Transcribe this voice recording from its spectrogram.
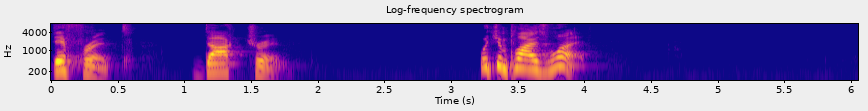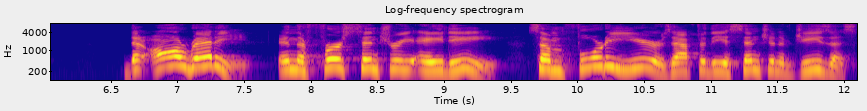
different doctrine. Which implies what? That already in the first century AD, some 40 years after the ascension of Jesus,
